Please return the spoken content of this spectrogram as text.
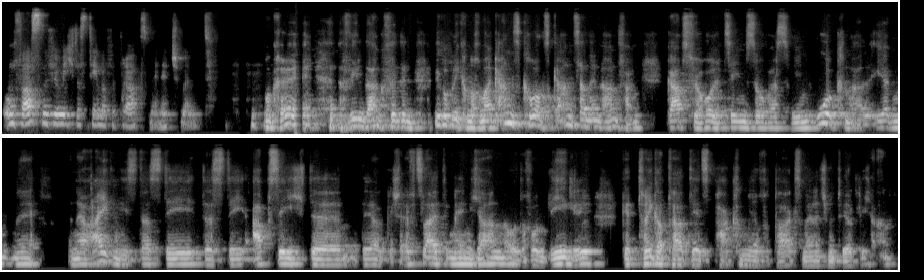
umfassen für mich das Thema Vertragsmanagement. Okay, vielen Dank für den Überblick. Nochmal ganz kurz, ganz an den Anfang. Gab es für Holcim sowas wie einen Urknall, irgendein Ereignis, das die, das die Absicht äh, der Geschäftsleitung, nehme ich an, oder von Legal getriggert hat, jetzt packen wir Vertragsmanagement wirklich an?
